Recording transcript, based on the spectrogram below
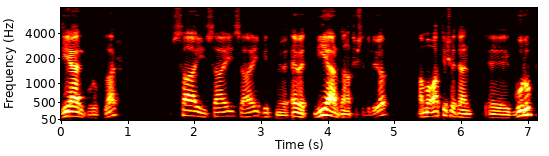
diğer gruplar sahi sahi sahi bitmiyor. Evet bir yerden ateş ediliyor ama o ateş eden e, grup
